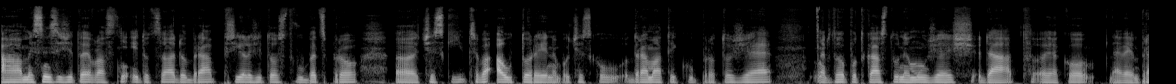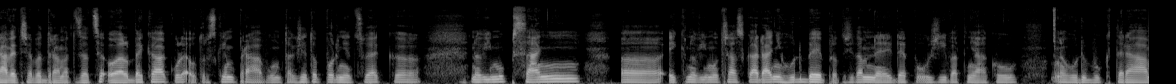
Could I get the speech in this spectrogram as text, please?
a myslím si, že to je vlastně i docela dobrá příležitost vůbec pro eh, český třeba autory nebo českou dramatiku, protože do toho podcastu nemůžeš dát jako, nevím, právě třeba dramatizace OLBK kvůli autorským právům, takže to podněcuje k novému psaní eh, i k novému třeba skládání hudby, protože tam nejde používat nějakou hudbu, která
